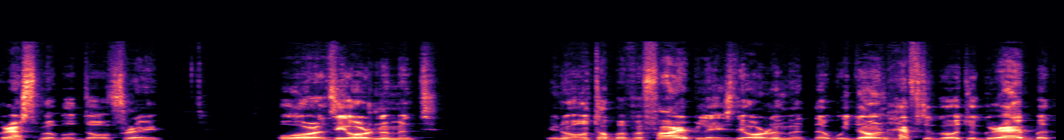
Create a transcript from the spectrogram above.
graspable door frame, or the ornament, you know, on top of a fireplace, the ornament that we don't have to go to grab, but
